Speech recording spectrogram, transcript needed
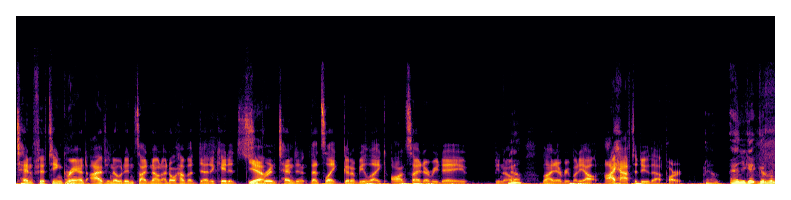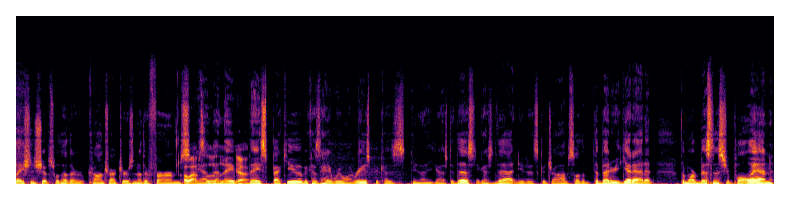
10, 15 grand, I have to know it inside and out. I don't have a dedicated Yeah. superintendent that's like going to be like on site every day, you know, Yeah. line everybody out. I have to do that part. Yeah, and you get good relationships with other contractors and other firms. Oh, absolutely. And then they yeah. they spec you because hey, we want Reece because you know you guys did this, you guys did that, you did this good job. So the, the better you get at it, the more business you pull in,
